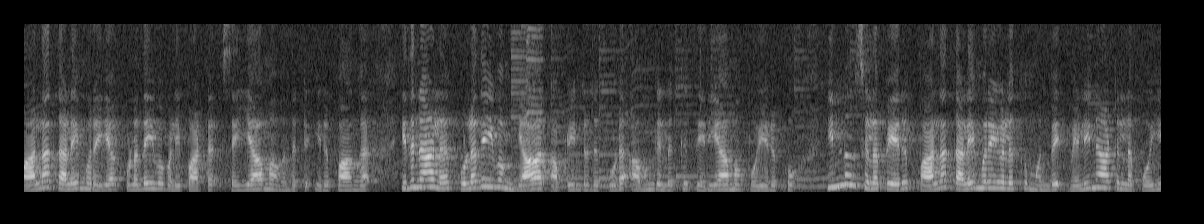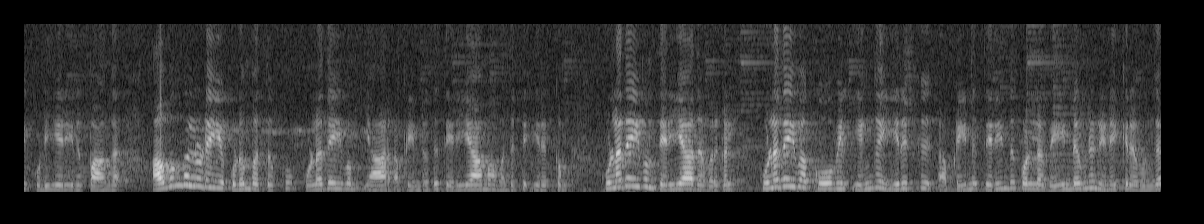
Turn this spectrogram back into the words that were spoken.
பல தலைமுறையாக குலதெய்வ வழிபாட்டை செய்யாமல் வந்துட்டு இருப்பாங்க. இதனால் குலதெய்வம் யார் அப்படின்றது கூட அவங்களுக்கு தெரியாமல் போயிருக்கும். இன்னும் சில பேர் பல தலைமுறைகளுக்கு முன்பே வெளிநாட்டில் போய் குடியேறி இருப்பாங்க அவங்களுடைய குடும்பத்துக்கும் குலதெய்வம் யார் அப்படின்றது தெரியாமல் வந்துட்டு இருக்கும். குலதெய்வம் தெரியாதவர்கள் குலதெய்வ கோவில் எங்கே இருக்குது அப்படின்னு தெரிந்து கொள்ள வேண்டும்னு நினைக்கிறவங்க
